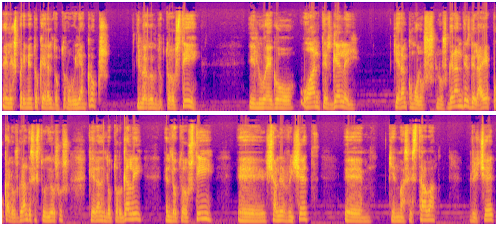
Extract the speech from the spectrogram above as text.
el experimento que era el doctor William Crookes, y luego el doctor Osty, y luego, o antes Gelley, que eran como los, los grandes de la época, los grandes estudiosos, que eran el doctor Galley, el doctor Osty, eh, Charles Richet, eh, ¿quién más estaba? Richet,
